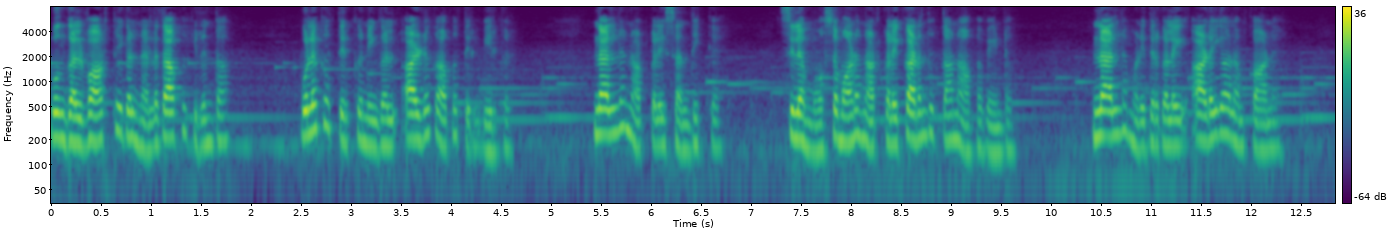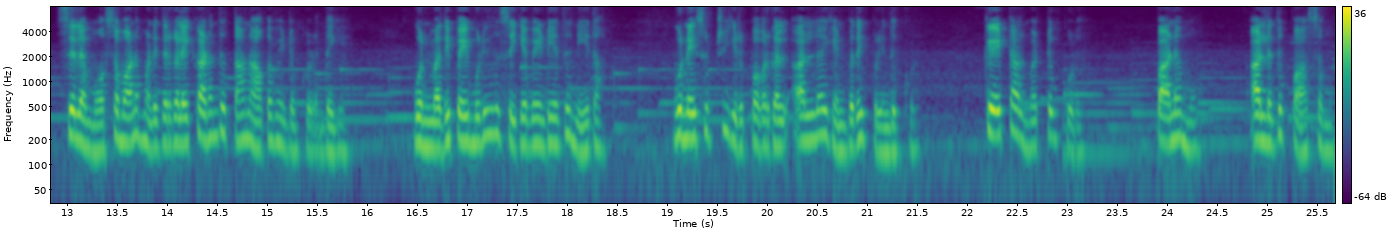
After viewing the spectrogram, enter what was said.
உங்கள் வார்த்தைகள் நல்லதாக இருந்தால் உலகத்திற்கு நீங்கள் அழகாக தெரிவீர்கள். நல்ல நாட்களை சந்திக்க சில மோசமான நாட்களை கடந்துத்தான் ஆக வேண்டும். நல்ல மனிதர்களை அடையாளம் காண சில மோசமான மனிதர்களை கடந்துத்தான் ஆக வேண்டும் குழந்தையே. உன் மதிப்பை முடிவு செய்ய வேண்டியது நீதான். உன்னை சுற்றி இருப்பவர்கள் அல்ல என்பதை புரிந்து கொள் கேட்டால் மட்டும் கொடு. பணமோ அல்லது பாசமோ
